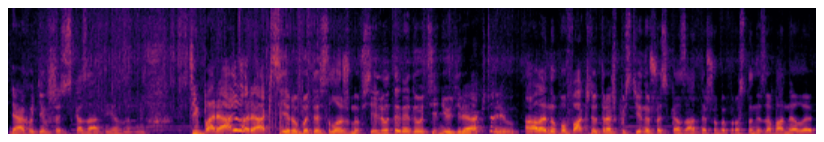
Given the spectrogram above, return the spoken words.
Я хотів щось сказати, я забув. Типа, реально реакції робити сложно. Всі люди недооцінюють реакторів, але ну по факту треба ж постійно щось казати, щоб просто не забанили.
